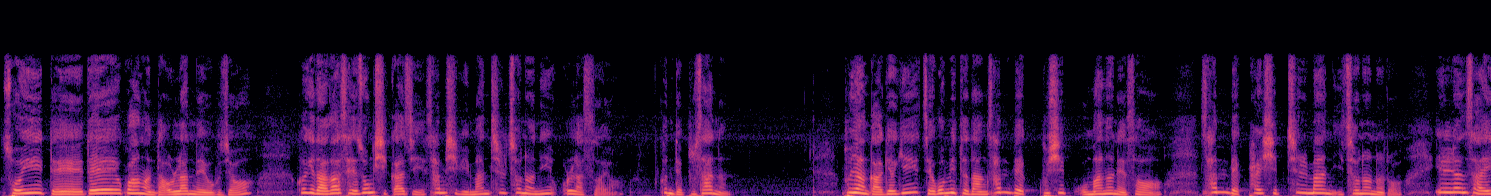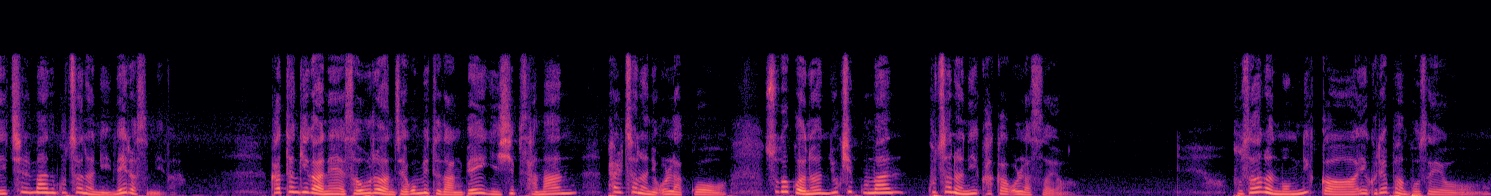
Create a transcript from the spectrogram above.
소위 대대광은 다 올랐네요. 그죠? 거기다가 세종시까지 32만 7천원이 올랐어요. 근데 부산은 분양 가격이 제곱미터당 395만원에서 387만 2천원으로 1년 사이 7만 9천원이 내렸습니다. 같은 기간에 서울은 제곱미터당 124만 8천원이 올랐고 수도권은 69만 9천원이 각각 올랐어요. 부산은 뭡니까? 이 그래프 보세요.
